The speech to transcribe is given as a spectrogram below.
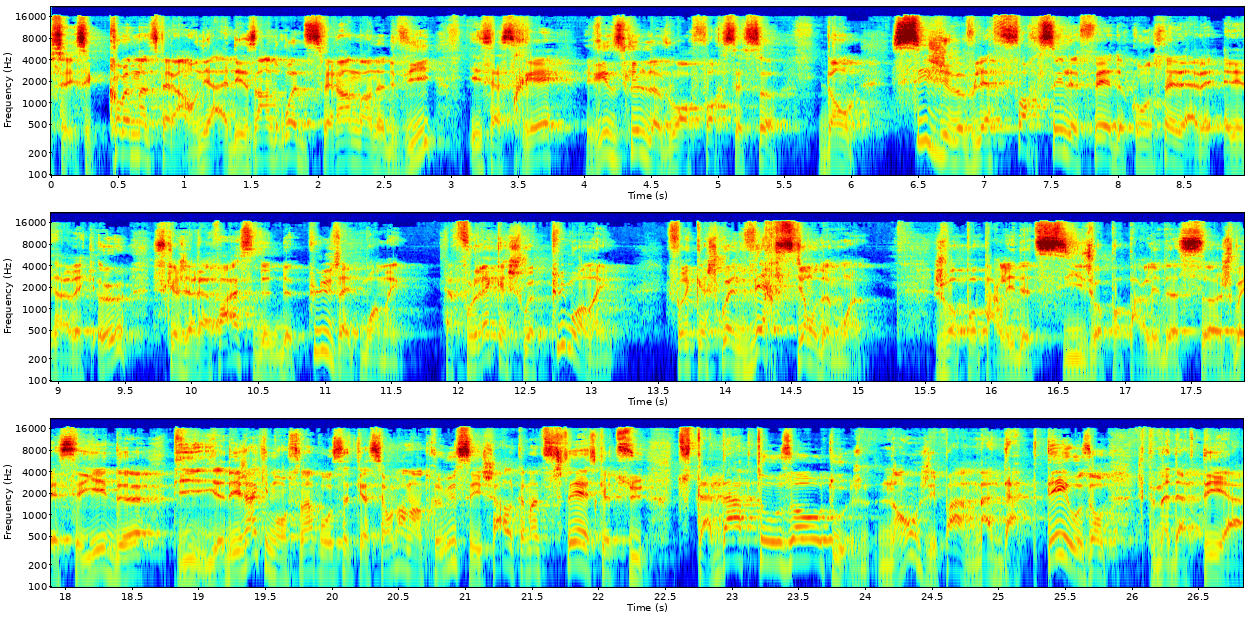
C'est complètement différent. On est à des endroits différents dans notre vie et ça serait ridicule de vouloir forcer ça. Donc, si je voulais forcer le fait de continuer à être avec eux, ce que je devrais faire, c'est de ne plus être moi-même. Il faudrait que je sois plus moi-même. Il faudrait que je sois une version de moi. Je vais pas parler de ci, je vais pas parler de ça. Je vais essayer de. Puis il y a des gens qui m'ont souvent posé cette question-là en entrevue. C'est Charles, comment tu fais? Est-ce que tu tu t'adaptes aux autres ou... Non, j'ai pas à m'adapter aux autres. Je peux m'adapter à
